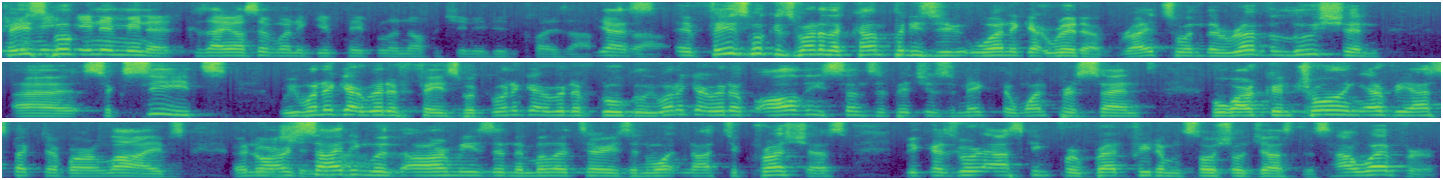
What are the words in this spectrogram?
Facebook in a minute, because I also want to give people an opportunity to close up. as Yes, well. if Facebook is one of the companies you want to get rid of, right? So when the revolution uh, succeeds, we want to get rid of Facebook, we want to get rid of Google, we want to get rid of all these sons of bitches and make the 1% who are controlling every aspect of our lives and who are siding with armies and the militaries and whatnot to crush us because we're asking for bread, freedom, and social justice. However,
